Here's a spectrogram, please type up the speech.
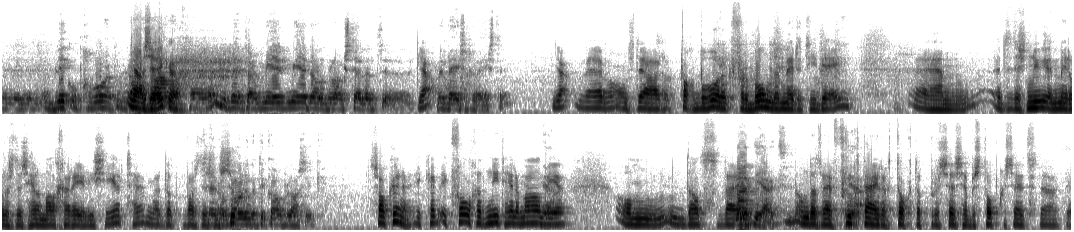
een, blik op geworpen. Ja, zeker. Je bent daar meer, meer dan belangstellend Ja. mee bezig geweest. Hè? Ja, we hebben ons daar toch behoorlijk verbonden met het idee. Ehm, het is nu inmiddels dus helemaal gerealiseerd, hè, maar dat was dus zijn een zoek... woningen te koop, las ik. Zou kunnen. Ik, heb, ik volg het niet helemaal Ja. meer, omdat wij, Maakt niet uit. omdat wij vroegtijdig toch dat proces hebben stopgezet. Daar Ja.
